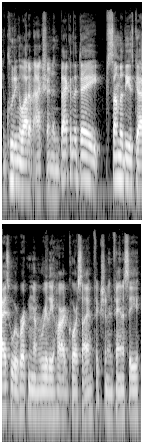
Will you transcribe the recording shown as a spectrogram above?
including a lot of action. And back in the day, some of these guys who were working on really hardcore science fiction and fantasy,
